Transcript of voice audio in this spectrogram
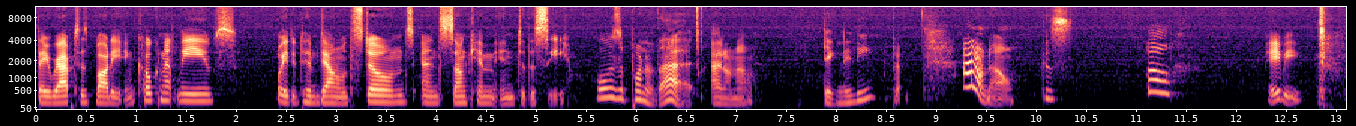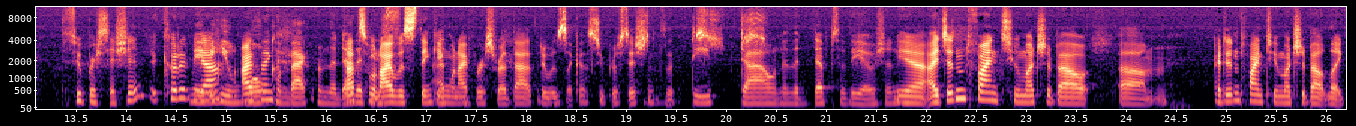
They wrapped his body in coconut leaves, weighted him down with stones, and sunk him into the sea. what was the point of that? I don't know. Dignity. I don't know. Because, well, maybe. Superstition. It could have, Maybe yeah. he won't come back from the dead. That's what I was thinking at when I first read that, that it was like a superstition that deep down in the depths of the ocean. Yeah, I didn't find too much about um I didn't find too much about like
